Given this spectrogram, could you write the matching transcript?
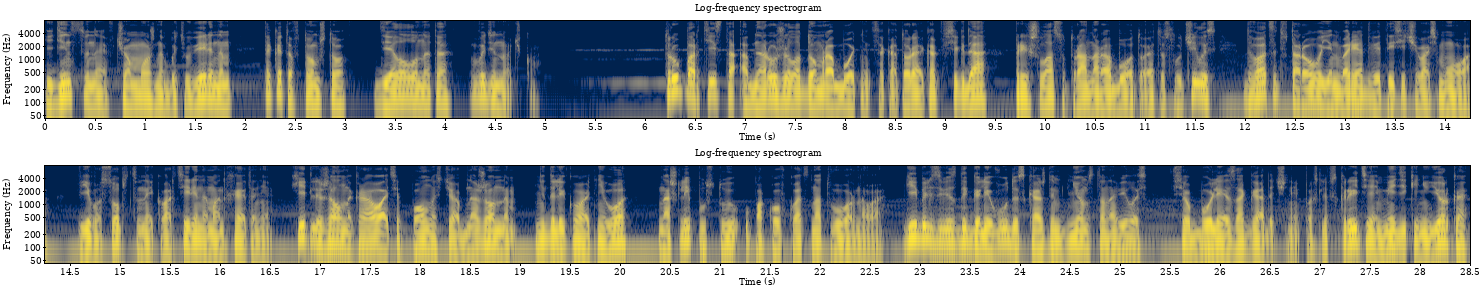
Единственное, в чем можно быть уверенным, так это в том, что делал он это в одиночку. Труп артиста обнаружила домработница, которая, как всегда, пришла с утра на работу. Это случилось 22 января 2008 года в его собственной квартире на Манхэттене. Хит лежал на кровати, полностью обнаженным. Недалеко от него нашли пустую упаковку от снотворного. Гибель звезды Голливуда с каждым днем становилась все более загадочной. После вскрытия медики Нью-Йорка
